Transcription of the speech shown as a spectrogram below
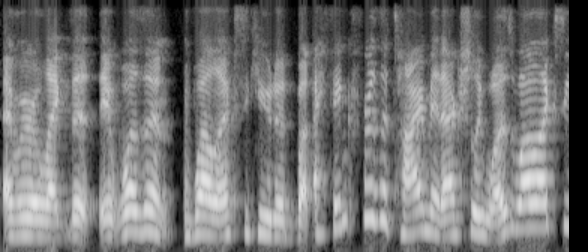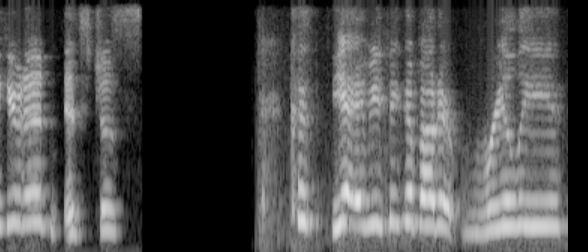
And we were like that it wasn't well executed, but I think for the time it actually was well executed. It's just Because, yeah, if you think about it, really,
